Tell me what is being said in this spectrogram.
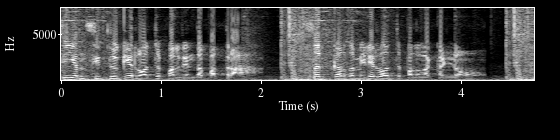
CM ಸಿದ್ದುಗೆ ರಾಜ್ಯಪಾಲರಿಂದ ಪತ್ರ. ಸರ್ಕಾರದ ಮೇಲೆ ರಾಜ್ಯಪಾಲರ ಕಣ್ಣು.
